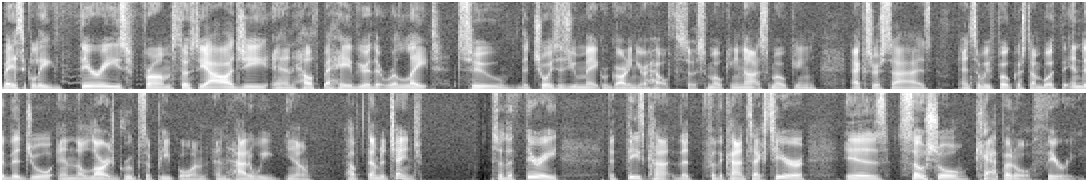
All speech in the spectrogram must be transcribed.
basically theories from sociology and health behavior that relate to the choices you make regarding your health. So, smoking, not smoking, exercise. And so, we focused on both the individual and the large groups of people and, and how do we, you know, help them to change. So, the theory that these con- that for the context here is social capital theory.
